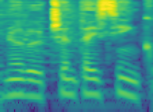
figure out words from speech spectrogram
906985.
